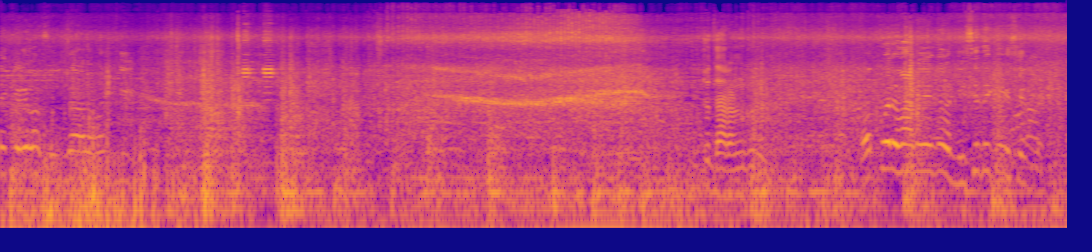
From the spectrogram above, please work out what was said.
দেখে গেলাম সুন্দর কি? একটু ধারণ নিচে দেখে গেছি আমরা।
